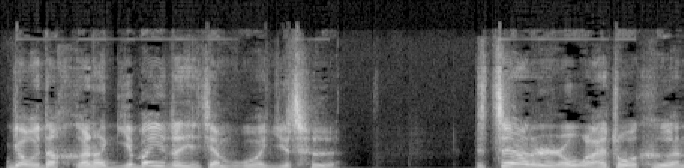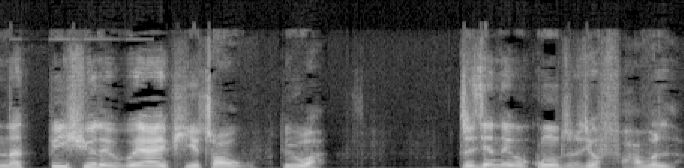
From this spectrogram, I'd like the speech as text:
有的和尚一辈子也见不过一次。这样的人物来做客，那必须得 VIP 照顾，对吧？只见那个公子就发问了：“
